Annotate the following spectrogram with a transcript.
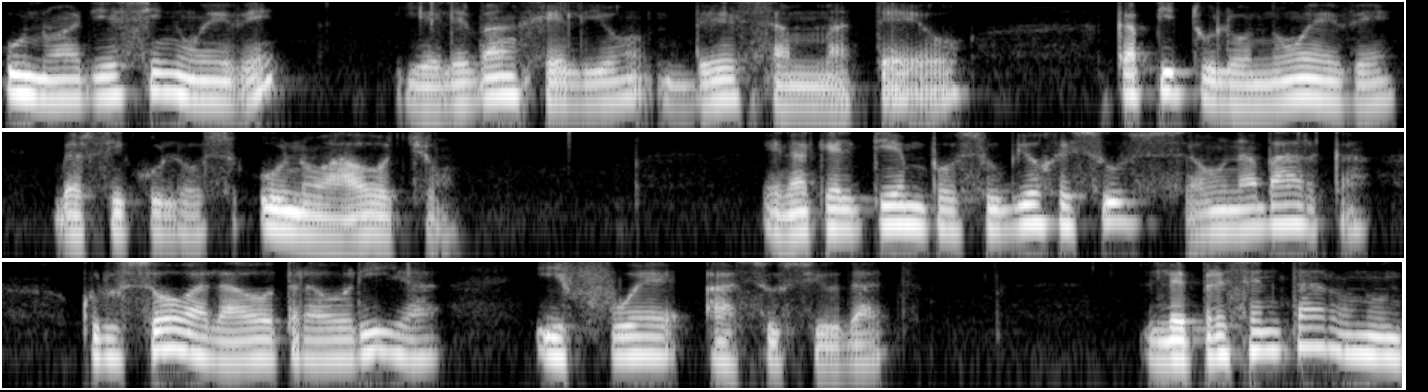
1 a 19 y el Evangelio de San Mateo capítulo 9 versículos 1 a 8. En aquel tiempo subió Jesús a una barca, cruzó a la otra orilla y fue a su ciudad. Le presentaron un,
